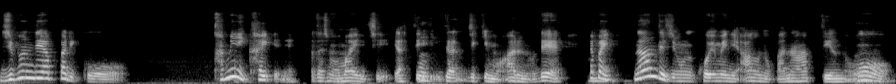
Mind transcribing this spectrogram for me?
自分でやっぱりこう、紙に書いてね、私も毎日やっていた時期もあるので、やっぱりなんで自分がこういう目に遭うのかなっていうのを、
